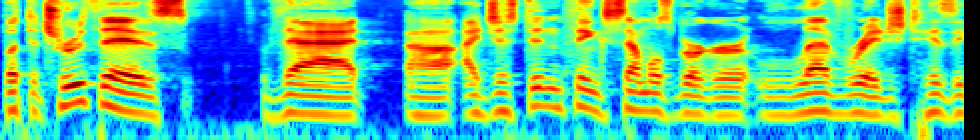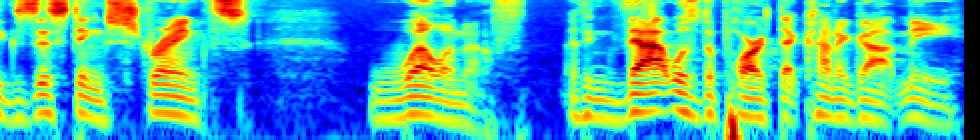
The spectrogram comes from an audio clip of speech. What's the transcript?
But the truth is, that uh, I just didn't think Semelsberger leveraged his existing strengths well enough. I think that was the part that kind of got me.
